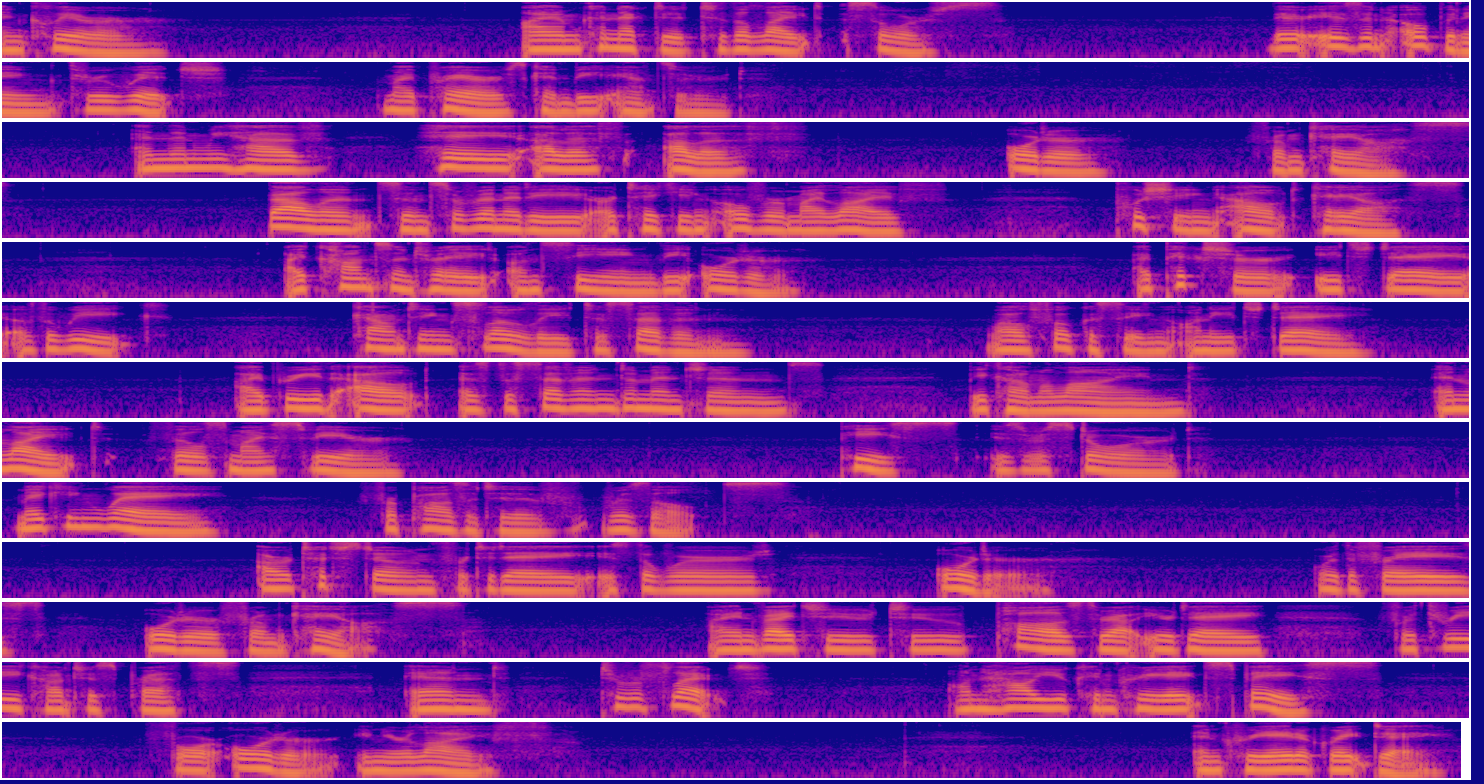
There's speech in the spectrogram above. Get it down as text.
and clearer. I am connected to the light source. There is an opening through which my prayers can be answered. And then we have Hey Aleph Aleph, order from chaos. Balance and serenity are taking over my life pushing out chaos. I concentrate on seeing the order. I picture each day of the week, counting slowly to seven, while focusing on each day. I breathe out as the seven dimensions become aligned, and light fills my sphere. Peace is restored making way for positive results. Our touchstone for today is the word order, or the phrase order from chaos. I invite you to pause throughout your day for three conscious breaths and to reflect on how you can create space for order in your life and create a great day.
